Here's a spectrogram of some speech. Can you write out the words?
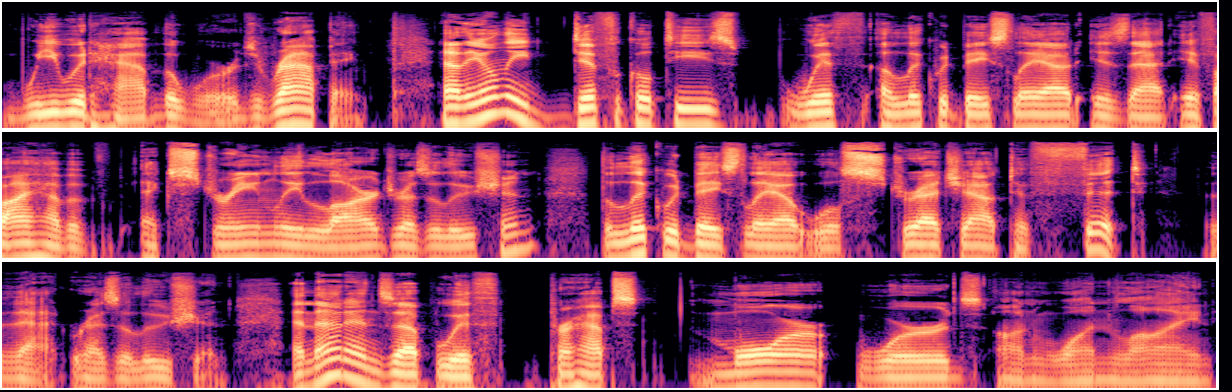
we would have the words wrapping. Now, the only difficulties with a liquid based layout is that if I have an extremely large resolution, the liquid based layout will stretch out to fit that resolution. And that ends up with perhaps more words on one line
